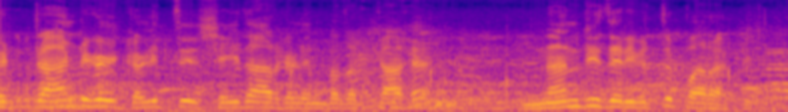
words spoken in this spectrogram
எட்டு ஆண்டுகள் கழித்து செய்தார்கள் என்பதற்காக நன்றி தெரிவித்து பாராட்டுகிறேன்.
